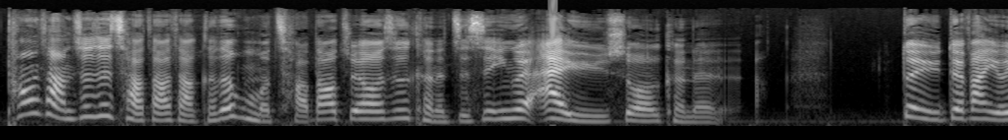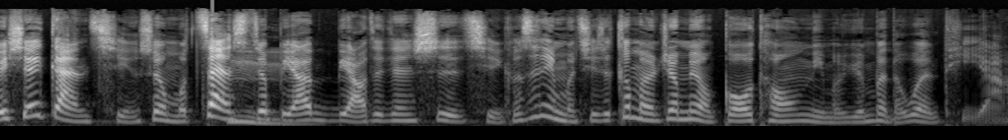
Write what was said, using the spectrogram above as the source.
通常就是吵吵吵，可是我们吵到最后是可能只是因为碍于说可能对于对方有一些感情，所以我们暂时就不要聊这件事情。嗯、可是你们其实根本就没有沟通你们原本的问题啊，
